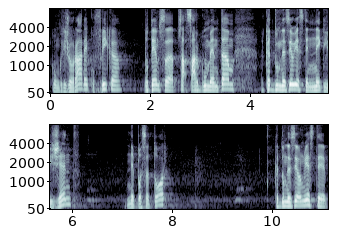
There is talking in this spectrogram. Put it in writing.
Cu îngrijorare, cu frică, putem să, să, să argumentăm că Dumnezeu este neglijent, nepăsător, că Dumnezeu nu este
